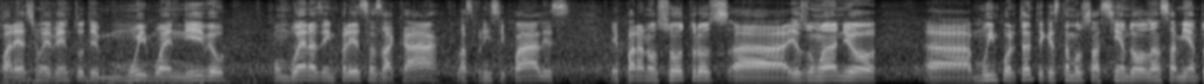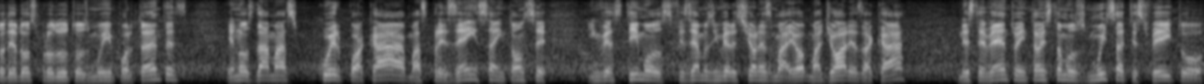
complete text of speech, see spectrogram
parece um evento de muito bom nível, com buenas empresas acá, as principais. E para nós, uh, é um ano uh, muito importante que estamos fazendo o lançamento de dois produtos muito importantes e nos dá mais corpo acá, mais presença. Então, investimos, fizemos inversões maiores acá neste evento. Então, estamos muito satisfeitos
